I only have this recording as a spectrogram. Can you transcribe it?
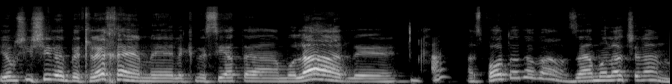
ביום שישי לבית לחם, אה, לכנסיית המולד. נכון. אז פה אותו דבר, זה המולד שלנו.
